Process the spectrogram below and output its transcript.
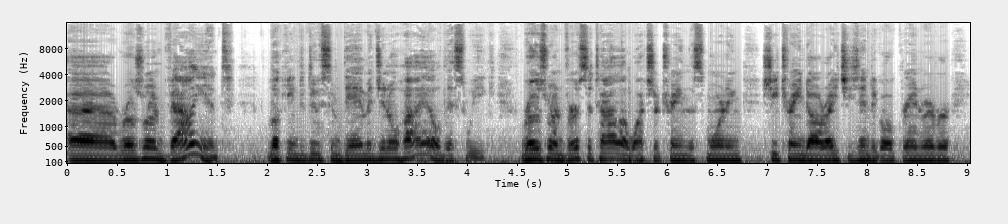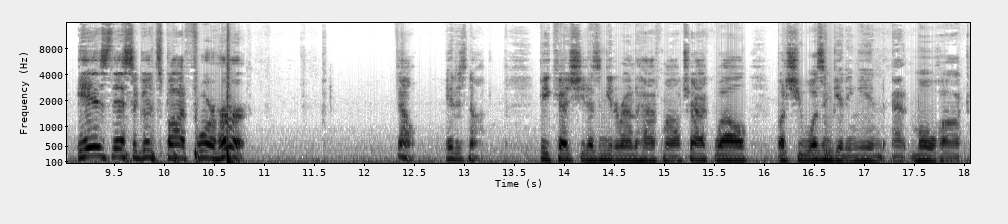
uh, Rose Run Valiant looking to do some damage in Ohio this week. Rose Run Versatile, I watched her train this morning. She trained all right. She's in to go at Grand River. Is this a good spot for her? No, it is not. Because she doesn't get around a half mile track well, but she wasn't getting in at Mohawk.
